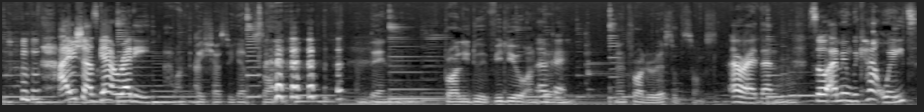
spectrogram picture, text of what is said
Aisha's get ready. I want Aishas to hear the song, and then probably do a video and Okay. then and throw out the rest of the songs. All right then. So I mean, we can't wait,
